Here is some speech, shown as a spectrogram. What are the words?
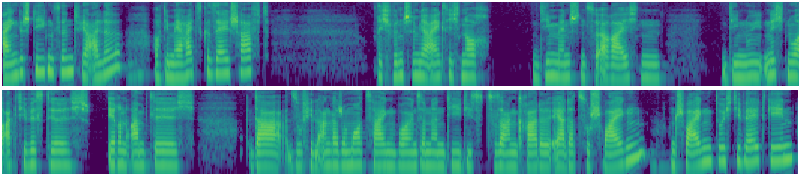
eingestiegen sind, wir alle, mhm. auch die Mehrheitsgesellschaft. Ich wünsche mir eigentlich noch, die Menschen zu erreichen, die nicht nur aktivistisch, ehrenamtlich, da so viel Engagement zeigen wollen, sondern die, die sozusagen gerade eher dazu schweigen und schweigend durch die Welt gehen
